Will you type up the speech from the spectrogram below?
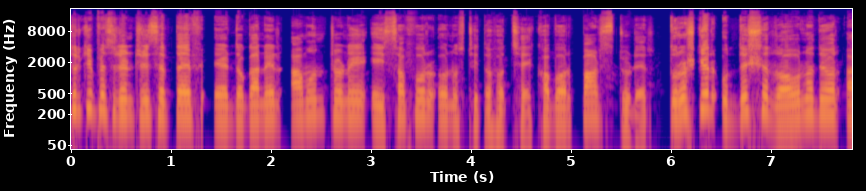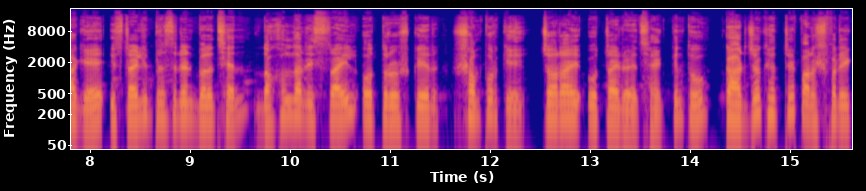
তুর্কি প্রেসিডেন্ট রিসেপ তাইফ এরদোগানের আমন্ত্রণে এই সফর অনুষ্ঠিত হচ্ছে, খবর পার্স টুডের। তুরস্কের উদ্দেশ্যে রওনা দেওয়ার আগে ইসরায়েলি প্রেসিডেন্ট বলেছেন, দখলদার ইসরায়েল ও তুরস্কের সম্পর্কে চড়াই উতরাই রয়েছে, কিন্তু কার্যক্ষেত্রে পারস্পরিক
